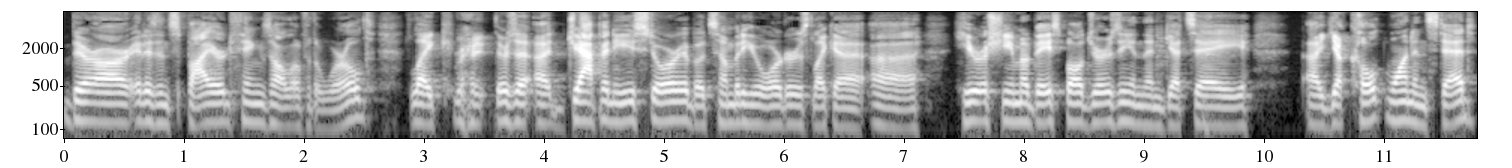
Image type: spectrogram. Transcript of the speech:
there are it has inspired things all over the world like right. there's a, a, japanese story about somebody who orders like a, a, hiroshima baseball jersey and then gets a, a yakult one instead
